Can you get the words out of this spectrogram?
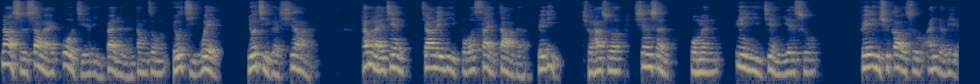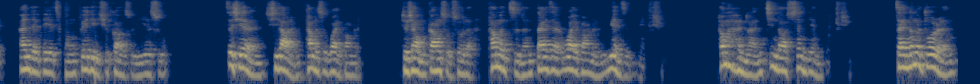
那时上来过节礼拜的人当中，有几位，有几个希腊人，他们来见加利利伯赛大的腓利，求他说：“先生，我们愿意见耶稣。”腓利去告诉安德烈，安德烈从腓利去告诉耶稣。这些人，希腊人，他们是外邦人，就像我们刚刚所说的，他们只能待在外邦人的院子里面去，他们很难进到圣殿里面去。在那么多人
